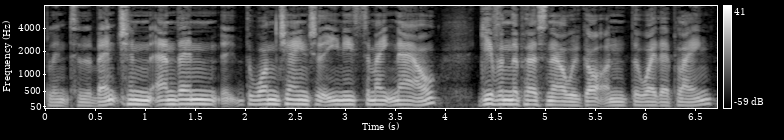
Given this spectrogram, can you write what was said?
Blind to the bench, and and then the one change that he needs to make now, given the personnel we've got and the way they're playing,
